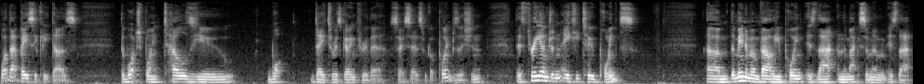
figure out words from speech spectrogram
what that basically does, the watch point tells you what data is going through there. So it says we've got point position, there's 382 points. Um, the minimum value point is that, and the maximum is that.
